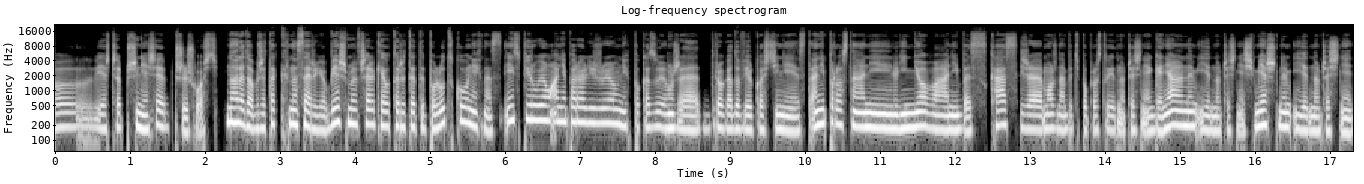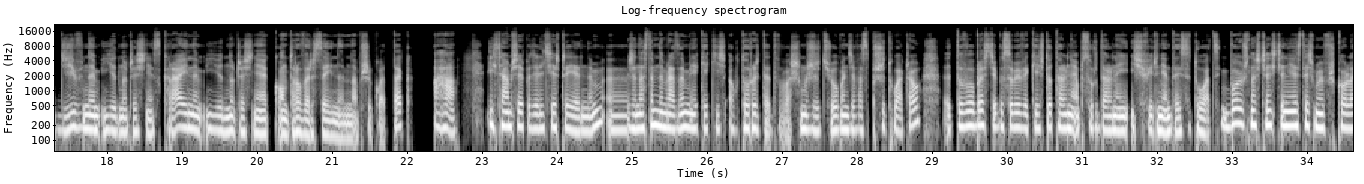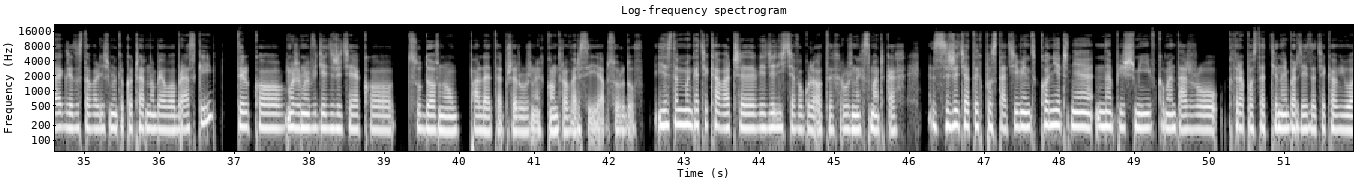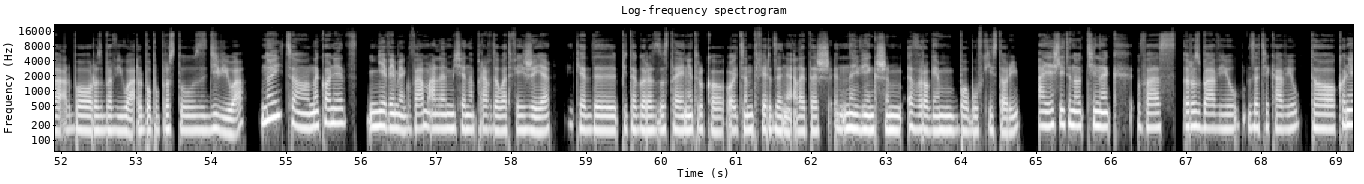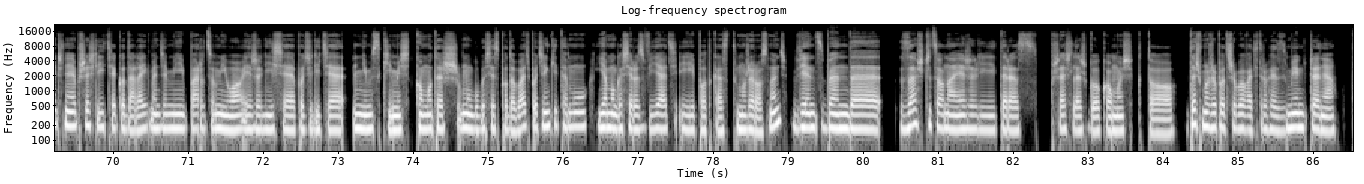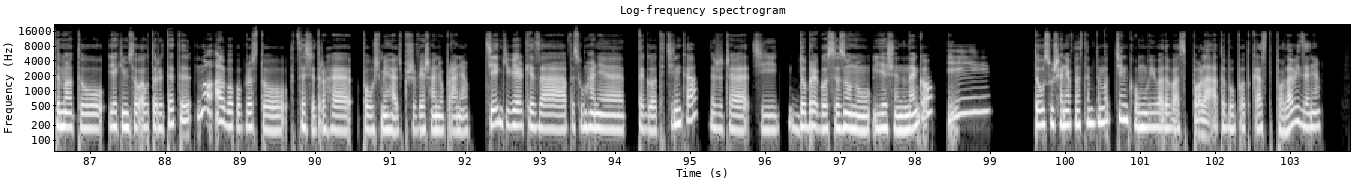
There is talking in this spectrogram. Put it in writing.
jeszcze przyniesie przyszłość. No ale dobrze, tak na serio. Bierzmy wszelkie autorytety po ludzku, niech nas inspirują, a nie paraliżują, niech pokazują, że droga do wielkości nie jest ani prosta, ani liniowa, ani bez kas, że można być po prostu jednocześnie genialnym i jednocześnie śmiesznym i jednocześnie dziwnym i jednocześnie skrajnym i jednocześnie kontrowersyjnym na przykład, tak? Aha, i chciałam się podzielić jeszcze jednym, e, że następnym razem, jak jakiś autorytet w waszym życiu będzie was przytłaczał, e, to wyobraźcie go sobie w jakiejś totalnie absurdalnej i świrniętej sytuacji. Bo już na szczęście nie jesteśmy w szkole, gdzie dostawaliśmy tylko czarno-białe obrazki, tylko możemy widzieć życie jako cudowną paletę przeróżnych kontrowersji i absurdów. Jestem mega ciekawa, czy wiedzieliście w ogóle o tych różnych smaczkach z życia tych postaci, więc koniecznie napisz mi w komentarzu, która postać cię najbardziej zaciekawiła, albo rozbawiła, albo po prostu zdziwiła. No i co, na koniec, nie wiem jak wam, ale mi się naprawdę łatwiej żyje, kiedy Pitagoras zostaje nie tylko ojcem twierdzenia, ale też największym wrogiem bobów w historii. A jeśli ten odcinek Was rozbawił, zaciekawił, to koniecznie prześlijcie go dalej. Będzie mi bardzo miło, jeżeli się podzielicie nim z kimś, komu też mógłby się spodobać, bo dzięki temu ja mogę się rozwijać i podcast może rosnąć. Więc będę zaszczycona, jeżeli teraz prześlesz go komuś, kto też może potrzebować trochę zmiękczenia tematu, jakim są autorytety, no albo po prostu chce się trochę pouśmiechać przy wieszaniu prania. Dzięki wielkie za wysłuchanie tego odcinka. Życzę Ci dobrego sezonu jesiennego i do usłyszenia w następnym odcinku. Mówiła do Was Pola, a to był podcast Pola Widzenia.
